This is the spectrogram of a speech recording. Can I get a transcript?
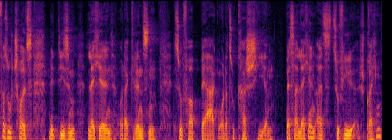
versucht Scholz mit diesem Lächeln oder Grinsen zu verbergen oder zu kaschieren? Besser lächeln als zu viel sprechen?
